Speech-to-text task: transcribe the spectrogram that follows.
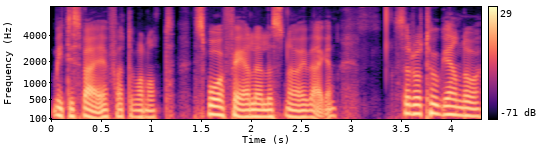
mitt i Sverige för att det var något spårfel eller snö i vägen. Så då tog jag ändå,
